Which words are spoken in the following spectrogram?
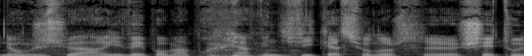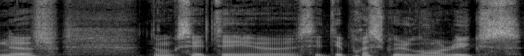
Et donc je suis arrivé pour ma première vinification dans ce chai tout neuf. Donc c'était euh, c'était presque le grand luxe.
